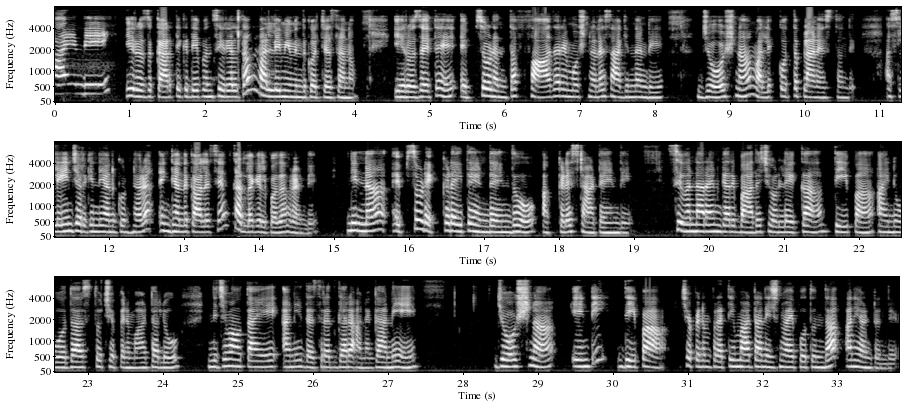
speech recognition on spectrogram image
Hi అండి. ఈరోజు కార్తీక దీపం సీరియల్తో మళ్ళీ మీ ముందుకు వచ్చేసాను. ఈరోజు అయితే ఎపిసోడ్ అంతా ఫాదర్ ఎమోషనలే సాగిందండి. జోష్న మళ్ళీ కొత్త ప్లాన్ వేస్తుంది. అసలు ఏం జరిగింది అనుకుంటున్నారా? ఇంకెందుకు ఆలస్యం? కథలోకి వెళ్ళిపోదాం రండి. నిన్న ఎపిసోడ్ ఎక్కడైతే ఎండ్ అయిందో అక్కడే స్టార్ట్ అయింది. శివనారాయణ గారి బాధ చూడలేక దీప ఆయన ఓదార్స్తూ చెప్పిన మాటలు నిజమవుతాయి అని దశరథ్ గారు అనగానే జోష్న ఏంటి? దీప చెప్పిన ప్రతి మాట నిజమైపోతుందా అని అంటుంది.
